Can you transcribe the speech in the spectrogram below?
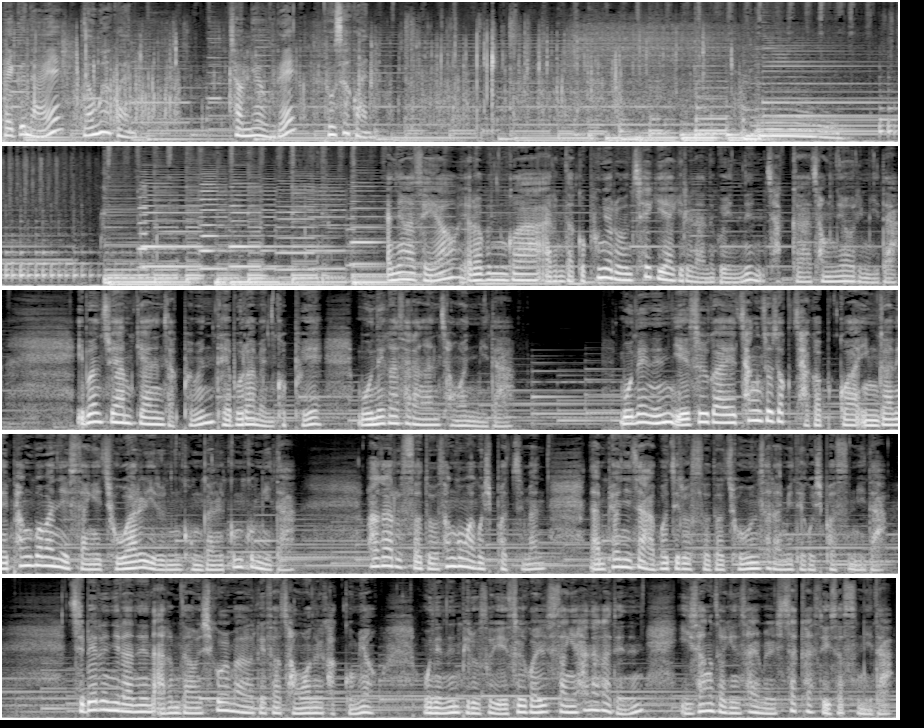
백은하의 영화관, 정여울의 도서관. 안녕하세요. 여러분과 아름답고 풍요로운 책 이야기를 나누고 있는 작가 정여울입니다. 이번 주에 함께하는 작품은 데보라 맨코프의 모네가 사랑한 정원입니다. 모네는 예술가의 창조적 작업과 인간의 평범한 일상이 조화를 이루는 공간을 꿈꿉니다. 화가로서도 성공하고 싶었지만 남편이자 아버지로서도 좋은 사람이 되고 싶었습니다. 지베른이라는 아름다운 시골 마을에서 정원을 가꾸며 모네는 비로소 예술과 일상이 하나가 되는 이상적인 삶을 시작할 수 있었습니다.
